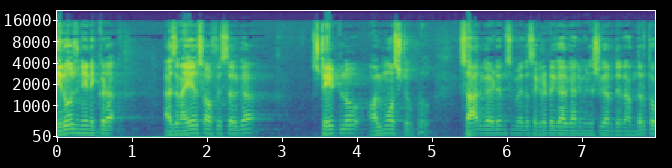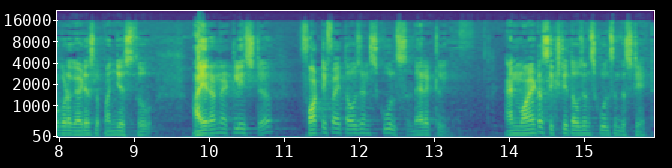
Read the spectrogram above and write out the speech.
ఈరోజు నేను ఇక్కడ యాజ్ అన్ ఐఏఎస్ ఆఫీసర్గా స్టేట్లో ఆల్మోస్ట్ ఇప్పుడు సార్ గైడెన్స్ మీద సెక్రటరీ గారు కానీ మినిస్టర్ గారి దగ్గర అందరితో కూడా గైడెన్స్లో పనిచేస్తూ I run at least forty five thousand schools directly and monitor sixty thousand schools in the state.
